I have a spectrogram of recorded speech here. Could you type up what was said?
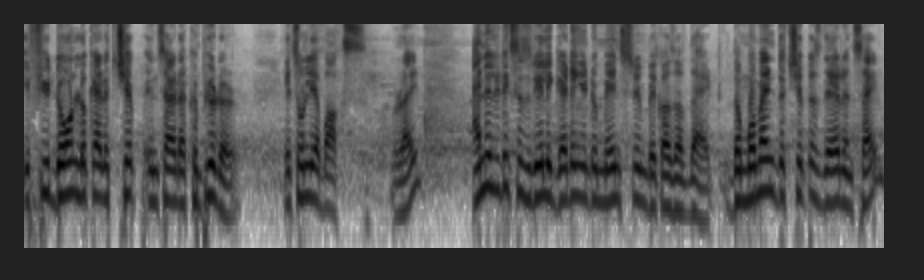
If you don't look at a chip inside a computer, it's only a box, right? Analytics is really getting into mainstream because of that. The moment the chip is there inside,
